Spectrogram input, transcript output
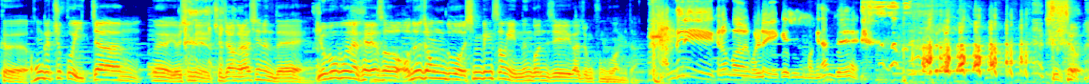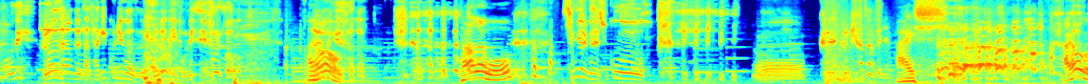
그 홍대 축구 입장을 열심히 주장을 하시는데 이 부분에 대해서 어느 정도 신빙성이 있는 건지가 좀 궁금합니다. 남들이 그런 걸 원래 얘기해 주는 거긴 한데 그렇죠. 본인 그런 사람들 다 사기꾼이거든. 본인이 본인 입으로 아 형. 그래서 잘하자고. 승렬이 근데 축구 어 그래 그렇게 하자 그냥. 아이씨. 아 형.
